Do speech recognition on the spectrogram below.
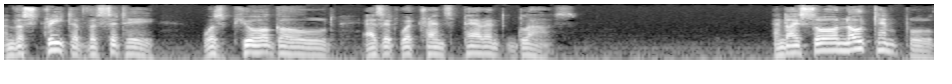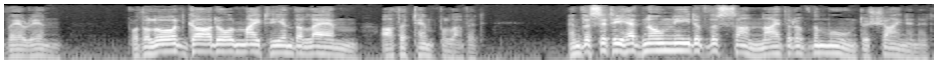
And the street of the city was pure gold, as it were transparent glass. And I saw no temple therein, for the Lord God Almighty and the Lamb are the temple of it. And the city had no need of the sun, neither of the moon to shine in it,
